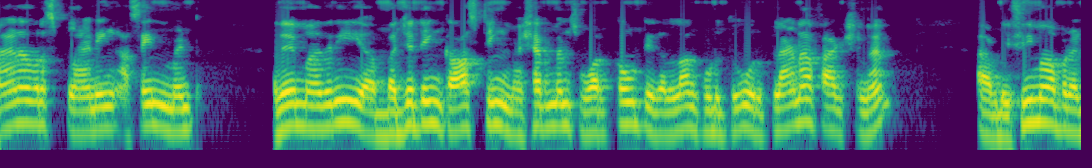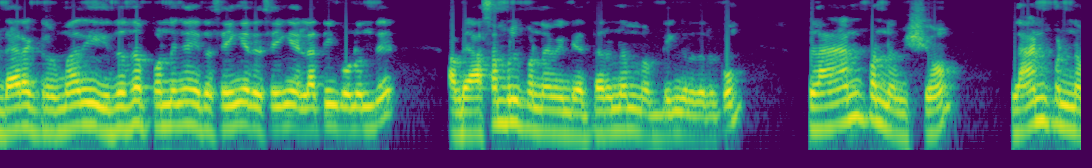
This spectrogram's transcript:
மேனவர்ஸ் பிளானிங் அசைன்மெண்ட் அதே மாதிரி budgeting costing measurements work out இதெல்லாம் கொடுத்து ஒரு பிளான் ஆஃப் ஆக்ஷனை அப்படி சினிமா பட டைரக்டர் மாதிரி இதை தான் பண்ணுங்க இதை செய்யுங்க இதை செய்யுங்க எல்லாத்தையும் கொண்டு வந்து அப்படி அசம்பிள் பண்ண வேண்டிய தருணம் அப்படிங்கிறது இருக்கும். பிளான் பண்ண விஷயம் பிளான் பண்ண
